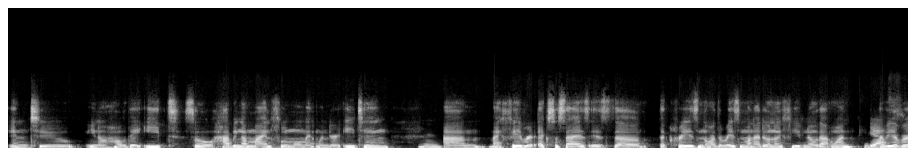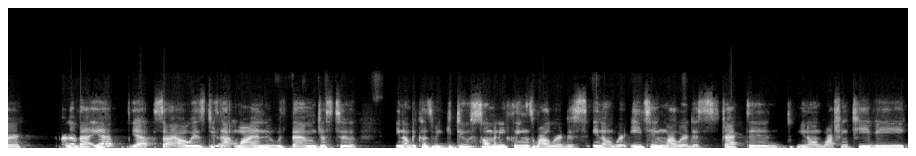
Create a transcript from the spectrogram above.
into you know how they eat. So having a mindful moment when they're eating. Um, my favorite exercise is the the Craisin or the raisin one. I don't know if you know that one. Yeah. Have you ever heard of that yet? Yeah. So I always do that one with them just to, you know, because we do so many things while we're just, you know, we're eating, while we're distracted, you know, watching TV,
